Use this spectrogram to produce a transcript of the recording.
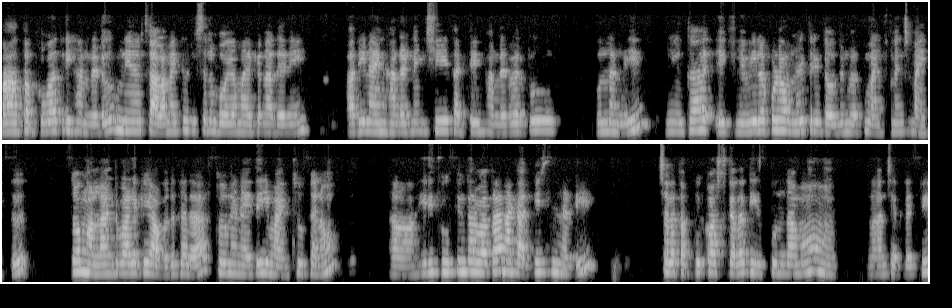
బాగా తక్కువ 300 నేను చాలా మైక్ చూసాను. బోయో మైక్ అని అదని. అది 900 నుంచి 1300 వరకు ఉందండి. ఇంకా హెవీలో కూడా ఉన్నాయి 3000 వరకు మంచి మంచి మైక్స్. సో, మళ్ళాంటి వాళ్ళకి అవ్వదు కదా! సో, నేనైతే ఈ మైక్ చూసాను. ఇది చూసిన తర్వాత నాకు అనిపించిందండి. చాలా తక్కువ కాస్ట్ కదా! తీసుకుందాము అని చెప్పేసి.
